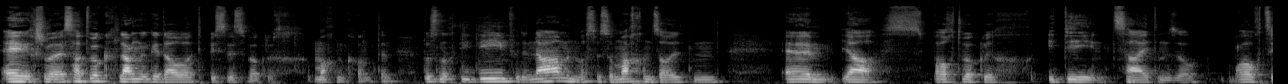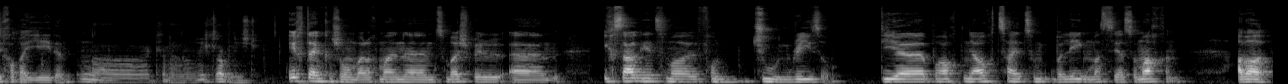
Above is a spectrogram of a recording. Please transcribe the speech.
Ey, ich schwöre, es hat wirklich lange gedauert, bis wir es wirklich machen konnten. Plus noch die Ideen für den Namen, was wir so machen sollten. Ähm, ja, es braucht wirklich Ideen, Zeit und so. Braucht sicher bei jedem. Na, keine Ahnung, ich glaube nicht. Ich denke schon, weil ich meine, ähm, zum Beispiel, ähm, ich sage jetzt mal von June Rezo die äh, brauchten ja auch Zeit zum Überlegen, was sie ja so machen. Aber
